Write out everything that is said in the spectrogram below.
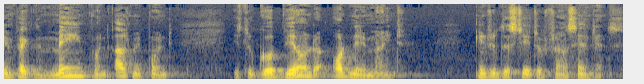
In fact, the main point, ultimate point, is to go beyond the ordinary mind into the state of transcendence,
